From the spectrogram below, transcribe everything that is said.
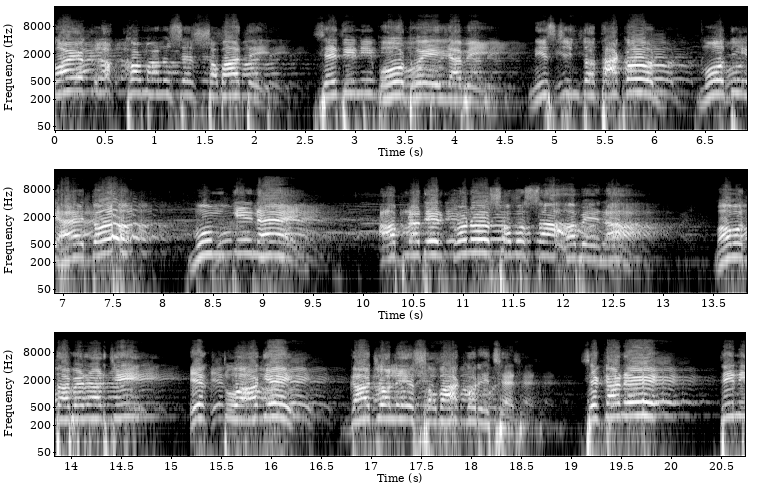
কয়েক লক্ষ মানুষের সভাতে সেদিনই ভোট হয়ে যাবে। নিশ্চিন্ত থাকুন, মোদি হ্যায় তো, মুমকিন হ্যায় আপনাদের কোনো সমস্যা হবে না। মমতা ব্যানার্জি একটু আগে গাজলে সভা করেছেন। সেখানে তিনি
